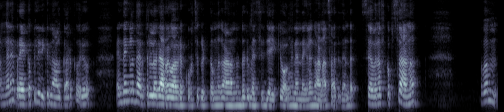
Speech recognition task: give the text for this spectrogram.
അങ്ങനെ ബ്രേക്കപ്പിലിരിക്കുന്ന ആൾക്കാർക്ക് ഒരു എന്തെങ്കിലും തരത്തിലുള്ള ഒരു അറിവ് അവരെക്കുറിച്ച് കിട്ടും എന്ന് കാണുന്നുണ്ട്. ഒരു മെസ്സേജ് അയക്കോ അങ്ങനെ എന്തെങ്കിലും കാണാൻ സാധ്യതയുണ്ട്. സെവൻ ഓഫ് കപ്സ് ആണ്. അപ്പം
